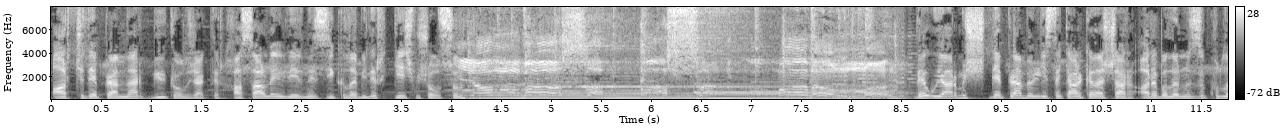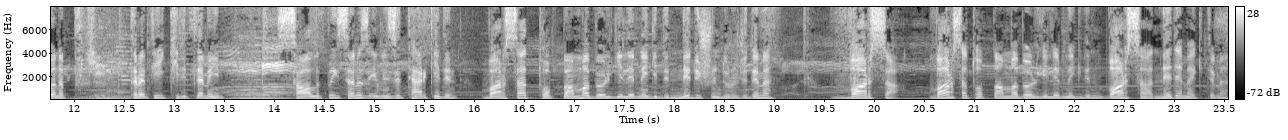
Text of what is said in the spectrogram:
Artçı depremler büyük olacaktır. Hasarlı evleriniz yıkılabilir. Geçmiş olsun. Yan basa basa Ve uyarmış deprem bölgesindeki arkadaşlar arabalarınızı kullanıp trafiği kilitlemeyin. Sağlıklıysanız evinizi terk edin. Varsa toplanma bölgelerine gidin. Ne düşündürücü değil mi? Varsa, varsa toplanma bölgelerine gidin. Varsa ne demek değil mi?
